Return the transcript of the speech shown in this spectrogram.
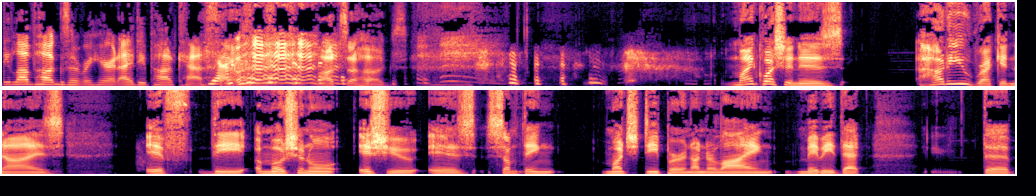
We love hugs over here at ID Podcast. Yeah. Lots of hugs. My question is how do you recognize if the emotional issue is something much deeper and underlying, maybe that the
